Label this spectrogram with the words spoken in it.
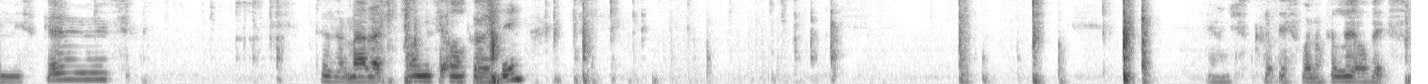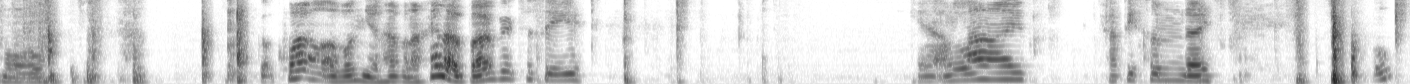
In this goes. Doesn't matter as long as it all goes in. And just cut this one up a little bit small. Got quite a lot of onion, haven't I? Hello, Bo. Good to see you. Yeah, I'm live. Happy Sunday. Oops.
